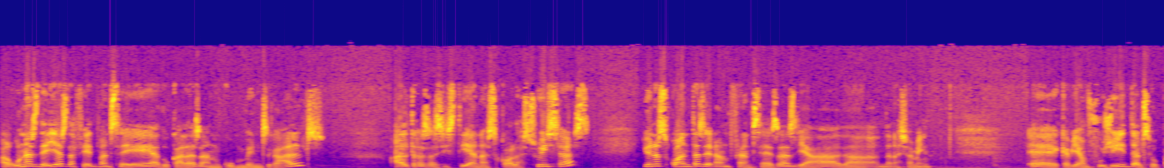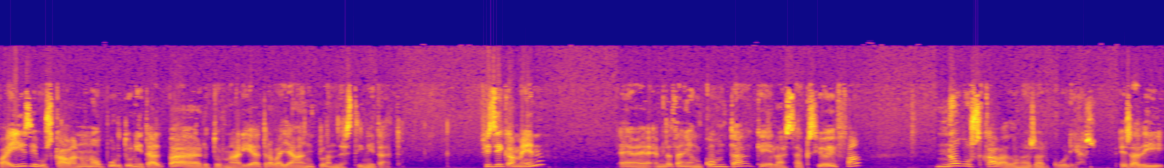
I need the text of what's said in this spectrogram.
Algunes d'elles, de fet, van ser educades en convents gals, altres assistien a escoles suïsses i unes quantes eren franceses ja de, de naixement eh, que havien fugit del seu país i buscaven una oportunitat per tornar-hi a treballar en clandestinitat. Físicament, eh, hem de tenir en compte que la secció F no buscava dones hercúlies, és a dir,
